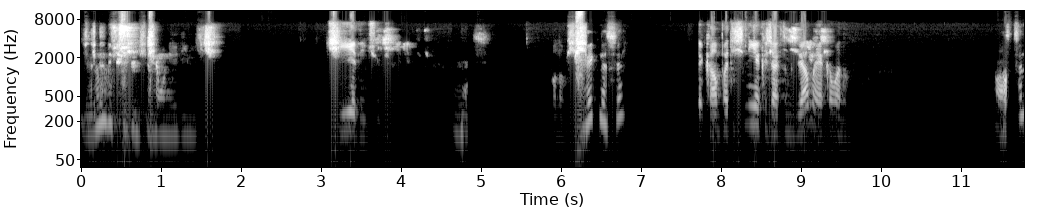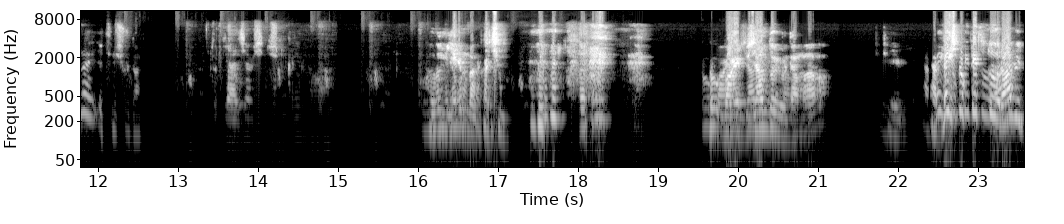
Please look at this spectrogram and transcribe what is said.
Canım düştü şimdi onu yediğim için. Çiğ yedin çünkü. Evet. Oğlum Yemek nasıl? kamp ateşini yakacaktım diyor ama yakamadım. Alsana etini şuradan. Dur geleceğim şimdi şunu kırayım da. Oğlum yerim bak kaçım. Bu güzel doyurdu ama. Şey, Ya beş nokta doğur abi.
